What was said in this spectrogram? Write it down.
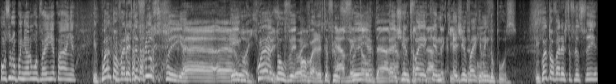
Ou se não apanhar o outro vai e apanha. Enquanto houver esta filosofia. É, é, oi, Enquanto oi, houver, oi. houver esta É a filosofia, mentalidade, a a gente vai a, daqui a, gente vai a caminho do poço. Enquanto houver esta filosofia,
